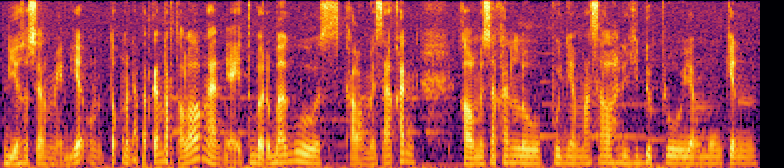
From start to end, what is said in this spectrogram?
di sosial media untuk mendapatkan pertolongan ya itu baru bagus. Kalau misalkan kalau misalkan lu punya masalah di hidup lu yang mungkin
